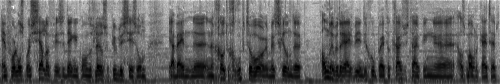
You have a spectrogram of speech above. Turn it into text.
En voor Losboys zelf is het denk ik onder de vleugels van Publicis... om ja, bij een, een grote groep te horen met verschillende andere bedrijven binnen die groep... waar je veel kruisbestuiving uh, als mogelijkheid hebt...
